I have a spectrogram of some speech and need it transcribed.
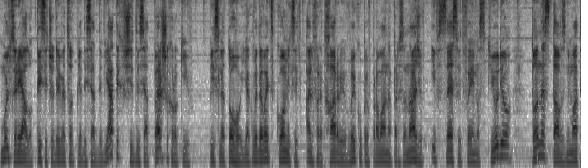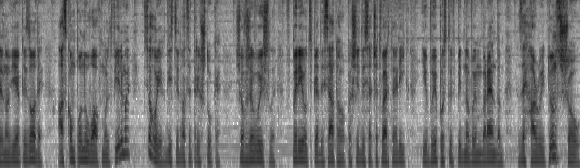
мультсеріалу 1959-61 років. Після того, як видавець коміксів Альфред Харві викупив права на персонажів і Всесвіт Famous Studio, то не став знімати нові епізоди, а скомпонував мультфільми, всього їх 223 штуки, що вже вийшли в період з 50 по 64 рік і випустив під новим брендом The Harry Tunes Show.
